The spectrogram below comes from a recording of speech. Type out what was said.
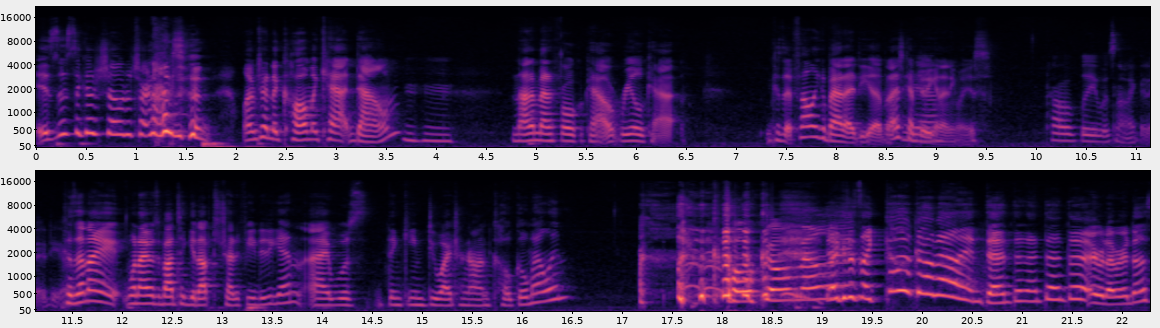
is this a good show to turn on to when I'm trying to calm a cat down? Mm-hmm. Not a metaphorical cat, a real cat. Because it felt like a bad idea, but I just kept doing it anyways. Probably was not a good idea. Because then I, when I was about to get up to try to feed it again, I was thinking, do I turn on Cocomelon? Coco Melon. Yeah, because it's like Coco Melon, dun, dun, dun, dun, dun, or whatever it does.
